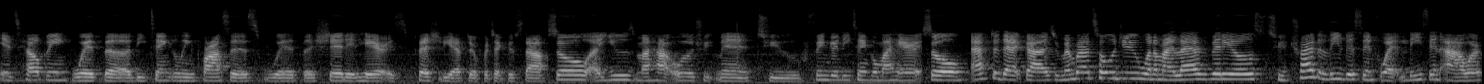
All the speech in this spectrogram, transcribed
it's helping with the detangling process with the shedded hair especially after a protective style. So I use my hot oil treatment to finger detangle my hair. So after that guys. Remember I told you one of my last videos to try to leave this in for at least an hour?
